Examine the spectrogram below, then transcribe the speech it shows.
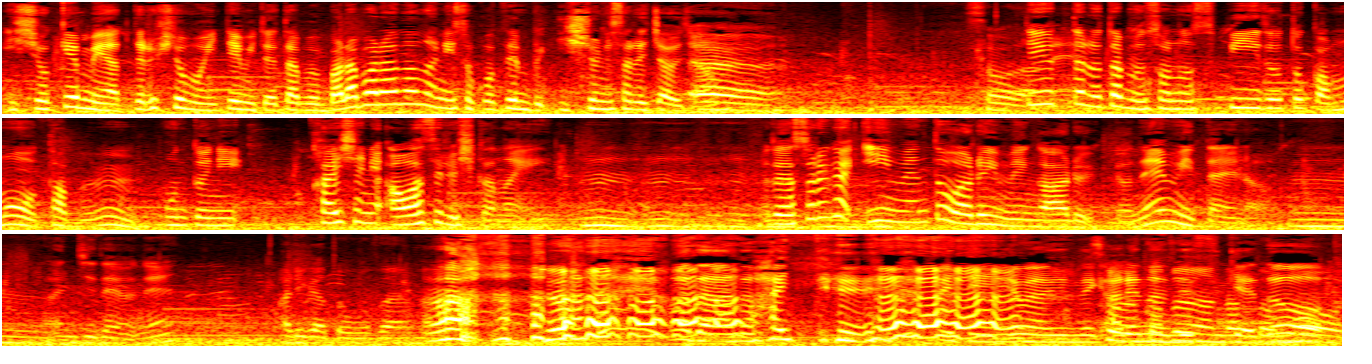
一生懸命やってる人もいてみたいな多分バラバラなのにそこ全部一緒にされちゃうじゃん、うん。そうだ、ね、って言ったら多分そのスピードとかも多分本当に会社に合わせるしかない。うんうんうんうん。だからそれがいい面と悪い面があるよねみたいなうん。感じだよねありがとうございます。まだあの入って入ってないんであれなんですけど。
